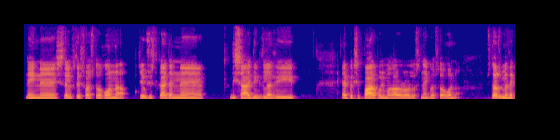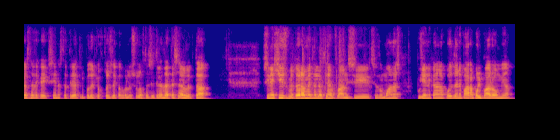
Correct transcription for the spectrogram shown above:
να είναι στις τελευταίες φάσεις του αγώνα και ουσιαστικά ήταν ε, deciding, δηλαδή έπαιξε πάρα πολύ μεγάλο ρόλο στην έκβαση του αγώνα. Στο με 10 στα 16, 1 στα 3 τρίποντα και 8 10 βολές, όλα αυτά σε 34 λεπτά. Συνεχίζουμε τώρα με την τελευταία εμφάνιση της εβδομάδας. που γενικά να πω ότι είναι πάρα πολύ παρόμοια.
